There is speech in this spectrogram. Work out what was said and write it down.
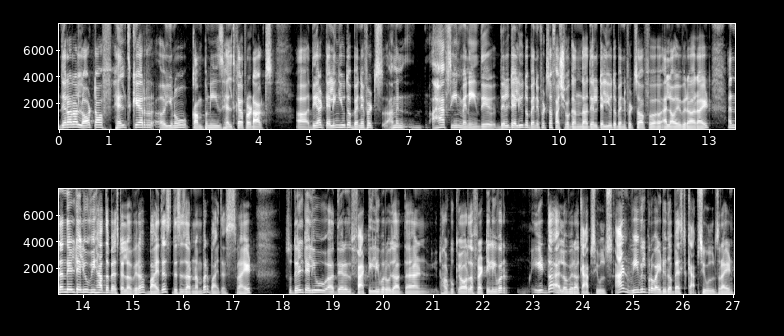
There are a lot of healthcare, uh, you know, companies, healthcare products uh, they are telling you the benefits. I mean, I have seen many. They they'll tell you the benefits of ashwagandha. They'll tell you the benefits of uh, aloe vera, right? And then they'll tell you we have the best aloe vera. Buy this. This is our number. Buy this, right? So they'll tell you uh, there is fatty liver ho jata and how to cure the fatty liver. Eat the aloe vera capsules, and we will provide you the best capsules, right?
